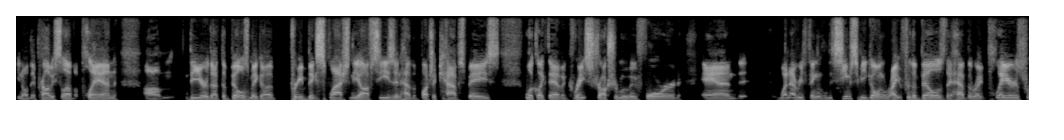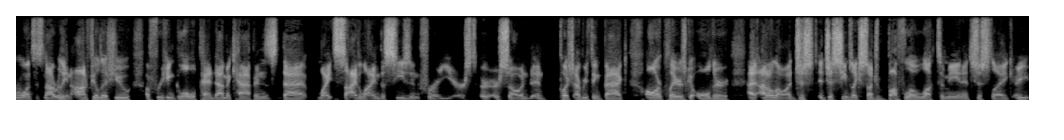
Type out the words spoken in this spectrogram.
you know they probably still have a plan. Um, the year that the Bills make a pretty big splash in the offseason, have a bunch of cap space, look like they have a great structure moving forward, and when everything seems to be going right for the Bills, they have the right players for once. It's not really an on-field issue. A freaking global pandemic happens that might sideline the season for a year or, or so and, and push everything back. All our players get older. I, I don't know. It just it just seems like such Buffalo luck to me, and it's just like, are you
